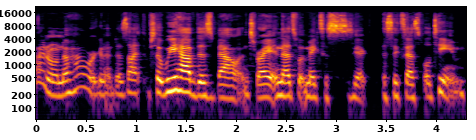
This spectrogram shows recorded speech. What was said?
I don't know how we're going to design. So we have this balance, right? And that's what makes a, a successful team.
